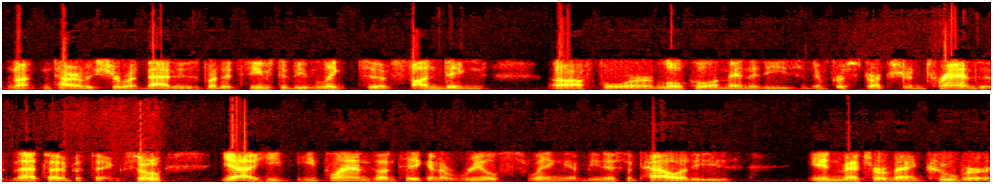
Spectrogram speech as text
I'm not entirely sure what that is, but it seems to be linked to funding uh, for local amenities and infrastructure and transit and that type of thing. So, yeah, he he plans on taking a real swing at municipalities in Metro Vancouver.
